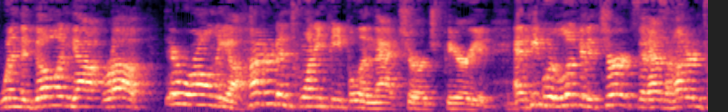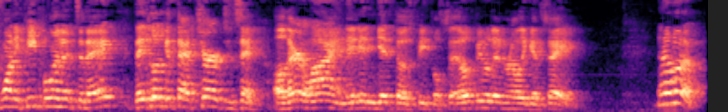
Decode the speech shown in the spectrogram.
when the going got rough, there were only 120 people in that church, period. And people would look at a church that has 120 people in it today, they'd look at that church and say, oh, they're lying. They didn't get those people saved. Those people didn't really get saved. Now look,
